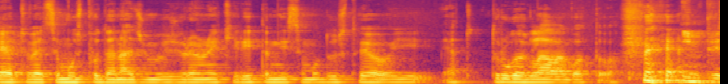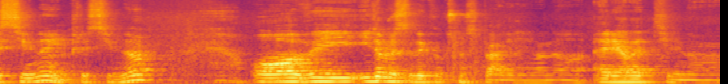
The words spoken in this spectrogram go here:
eto, već sam uspio da nađem već vremenu neki ritam, nisam odustajao i eto, druga glava gotova. impresivno, impresivno. Ove, I dobro sada kako smo se bavili, ono, relativno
